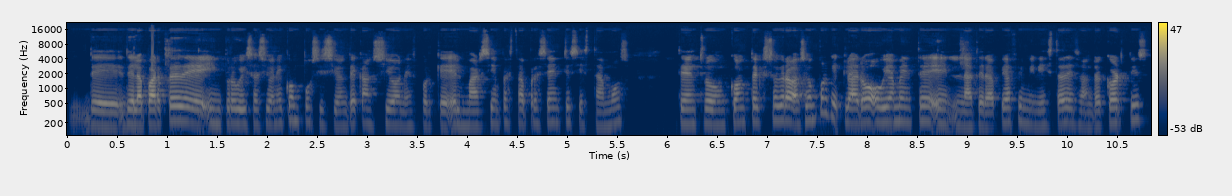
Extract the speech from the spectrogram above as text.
de, de, la parte de improvisación y composición de canciones, porque el mar siempre está presente si estamos dentro de un contexto de grabación, porque claro, obviamente en la terapia feminista de Sandra Curtis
